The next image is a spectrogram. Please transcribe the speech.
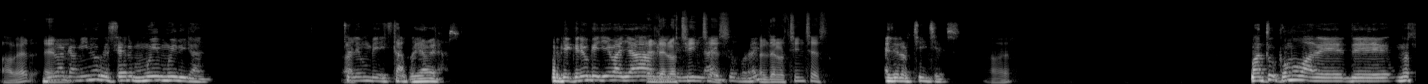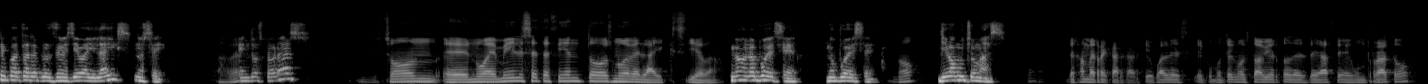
A ver. Lleva en- camino de ser muy, muy viral. Sale un vistazo, ya verás. Porque creo que lleva ya. el de los 20.000 chinches. El de los chinches. El de los chinches. A ver. ¿Cuánto, ¿Cómo va? De, de- no sé cuántas reproducciones lleva y likes, no sé. A ver. ¿En dos horas? Son eh, 9.709 likes lleva, No, no puede ser. No puede ser. ¿no? Lleva mucho más. Espera, déjame recargar, que igual es que como tengo esto abierto desde hace un rato,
